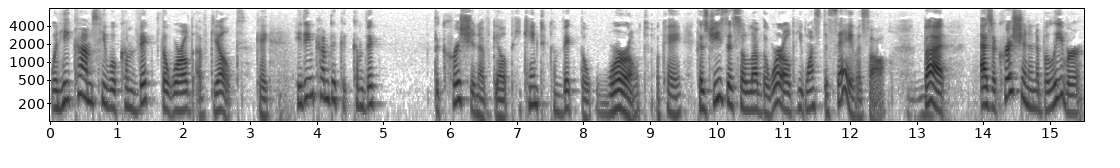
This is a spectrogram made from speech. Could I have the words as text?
When he comes, he will convict the world of guilt. Okay. He didn't come to c- convict the Christian of guilt. He came to convict the world. Okay. Because Jesus so loved the world, he wants to save us all. Mm-hmm. But as a Christian and a believer,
